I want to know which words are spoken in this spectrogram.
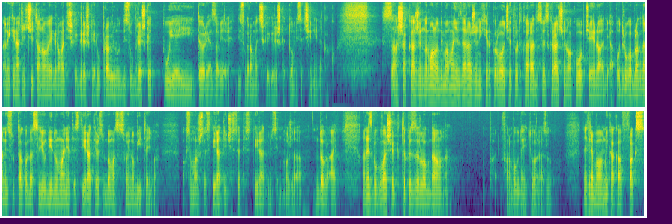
na neki način čitam ove gramatičke greške, jer u pravilu di su greške, tu je i teorija zavjere. Di su gramatičke greške, to mi se čini nekako. Saša kaže, normalno da ima manje zaraženih jer prvo četvrtka radi sve skraćeno ako uopće i radi, a po drugo blagdani su tako da se ljudi idu manje testirati jer su doma sa svojim obiteljima. Pa ako se moraš testirati, će se testirati, mislim, možda, dobro, aj. A ne zbog vašeg TKZ lockdowna. Pa, hvala Bog da je to razlog. Ne treba vam nikakav faks,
